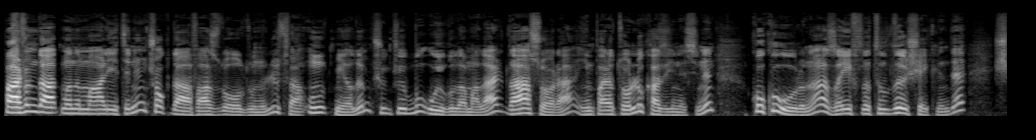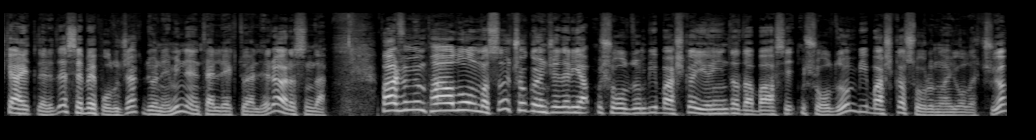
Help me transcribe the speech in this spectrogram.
Parfüm dağıtmanın maliyetinin çok daha fazla olduğunu lütfen unutmayalım. Çünkü bu uygulamalar daha sonra imparatorluk hazinesinin koku uğruna zayıflatıldığı şeklinde şikayetleri de sebep olacak dönemin entelektüelleri arasında. Parfümün pahalı olması çok önceleri yapmış olduğum bir başka yayında da bahsetmiş olduğum bir başka soruna yol açıyor.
